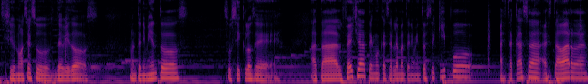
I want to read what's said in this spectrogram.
si uno hace sus debidos mantenimientos, sus ciclos de a tal fecha tengo que hacerle mantenimiento a este equipo, a esta casa, a esta barda.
